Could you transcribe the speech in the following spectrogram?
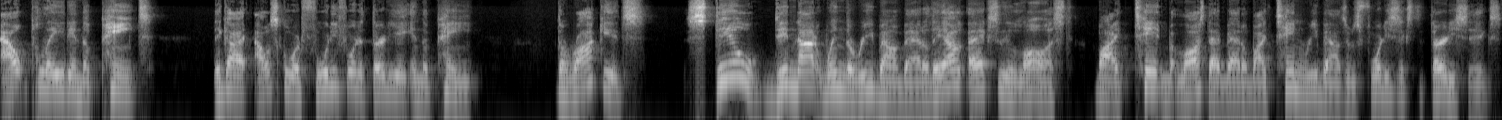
outplayed in the paint. They got outscored 44 to 38 in the paint. The Rockets still did not win the rebound battle. They actually lost by 10, but lost that battle by 10 rebounds. It was 46 to 36.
